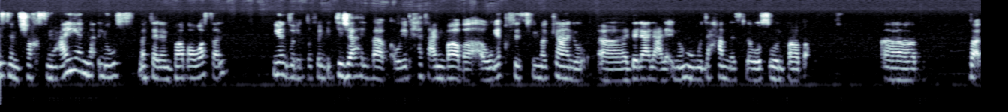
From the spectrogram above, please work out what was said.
اسم شخص معين مألوف مثلا بابا وصل ينظر الطفل باتجاه الباب أو يبحث عن بابا أو يقفز في مكانه آه، دلالة على أنه هو متحمس لوصول بابا. آه،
